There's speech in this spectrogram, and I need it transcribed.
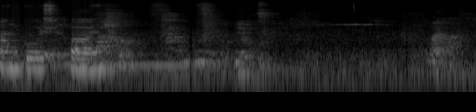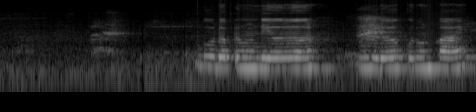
Ankush hi. Good afternoon dear video करून काय?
